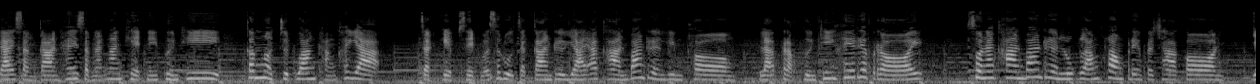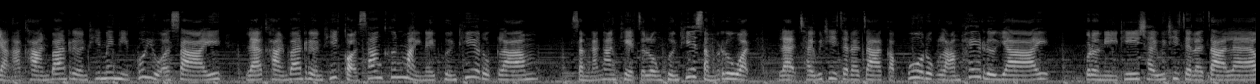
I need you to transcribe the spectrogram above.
ได้สั่งการให้สำนักงานเขตในพื้นที่กำหนดจุดวางถังขยะ จัดเก็บเศษวัสดุจากการรื้อย้ายอาคารบ้านเรือนริมคลอง และปรับพื้นที่ให้เรียบร้อย ส่วนอาคารบ้านเรือนลุกล้ำคลองเปรมประชากร อย่างอาคารบ้านเรือนที่ไม่มีผู้อยู่อาศัย และอาคารบ้านเรือนที่ก่อสร้างขึ้นใหม่ในพื้นที่รุกล้ำสำนักงานเขตจะลงพื้นที่สำรวจ และใช้วิธีเจรจากับผู้รุกล้ำให้รื้อย้าย กรณีที่ใช้วิธีเจรจาแล้ว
